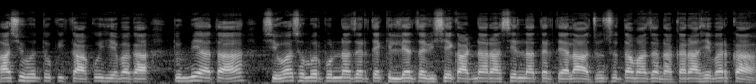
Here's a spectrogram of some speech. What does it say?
आशू म्हणतो की काकू हे बघा तुम्ही आता शिवासमोर पुन्हा जर त्या किल्ल्यांचा विषय काढणार असेल ना तर त्याला अजूनसुद्धा माझा नकार आहे बरं का?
